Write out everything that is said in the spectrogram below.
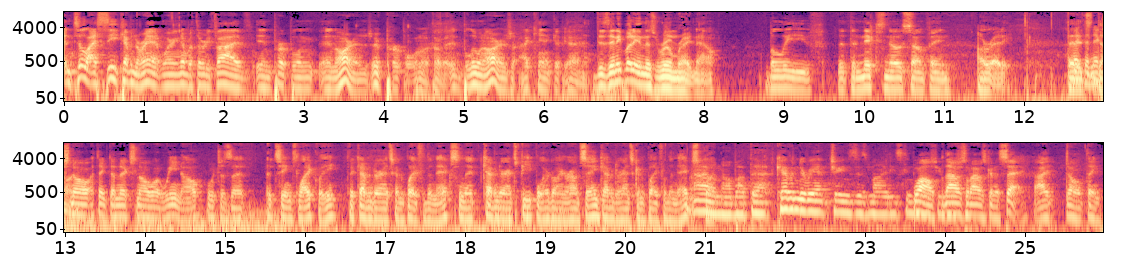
until I see Kevin Durant wearing number 35 in purple and, and orange, or purple, no, in blue and orange, I can't get behind it. Does anybody in this room right now believe that the Knicks know something already? I think the Knicks done? know. I think the Knicks know what we know, which is that it seems likely that Kevin Durant's going to play for the Knicks, and that Kevin Durant's people are going around saying Kevin Durant's going to play for the Knicks. I but- don't know about that. Kevin Durant changed his mind. He's going to Well, that was what I was going to say. I don't think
